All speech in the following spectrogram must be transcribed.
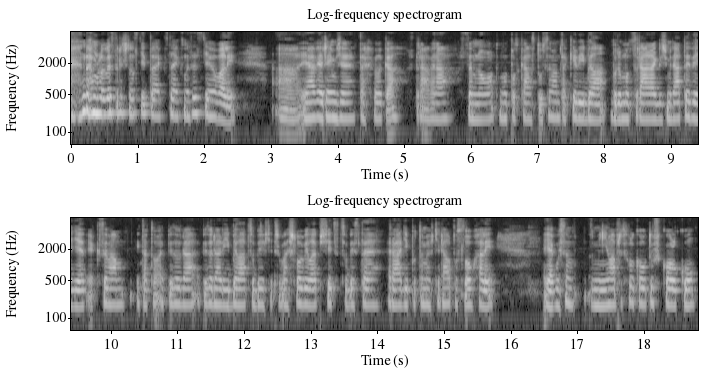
tamhle ve stručnosti to, jak, to, jak jsme se stěhovali. A já věřím, že ta chvilka strávená se mnou tomhle podcastu se vám taky líbila. Budu moc ráda, když mi dáte vědět, jak se vám i tato epizoda, epizoda líbila, co by ještě třeba šlo vylepšit, co byste rádi potom ještě dál poslouchali. Jak už jsem zmínila před chvilkou tu školku,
